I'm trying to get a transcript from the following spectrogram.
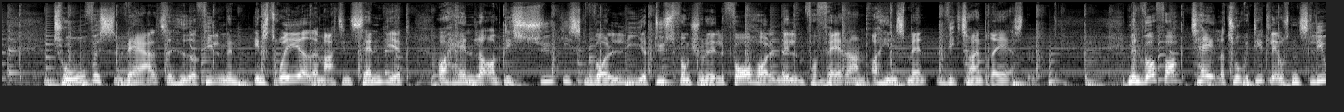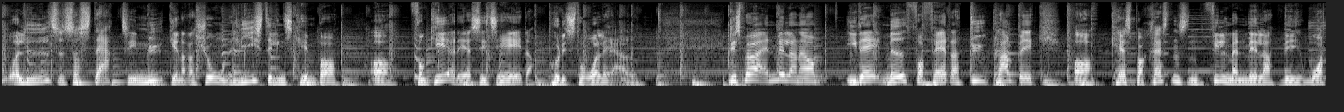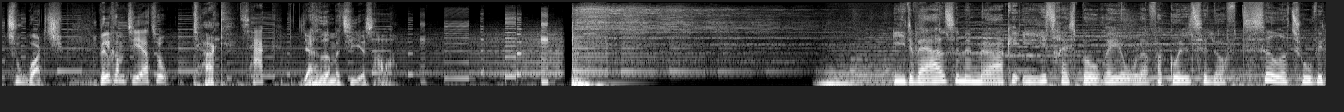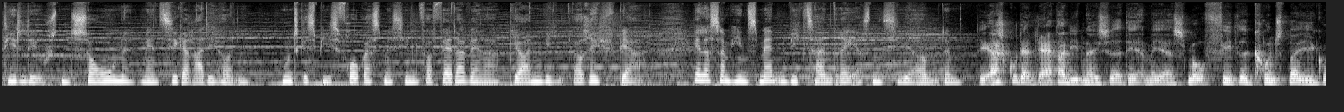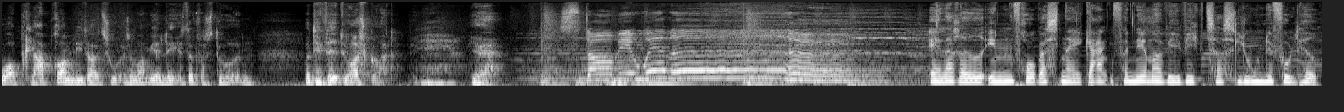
Toves værelse hedder filmen, instrueret af Martin Sandviet, og handler om det psykisk voldelige og dysfunktionelle forhold mellem forfatteren og hendes mand, Victor Andreasen. Men hvorfor taler Tove Ditlevsens liv og lidelse så stærkt til en ny generation af ligestillingskæmpere, og fungerer det at se teater på det store lærred? Det spørger anmelderne om i dag med forfatter Dy Plambæk og Kasper Christensen, filmanmelder ved What to Watch. Velkommen til jer to. Tak. Tak. Jeg hedder Mathias Hammer. I et værelse med mørke egetræsbogreoler fra gulv til loft sidder Tove Ditlevsen sovende med en cigaret i hånden. Hun skal spise frokost med sine forfattervenner Bjørnvig og Rifbjerg, eller som hendes mand Victor Andreasen siger om dem. Det er sgu da latterligt, når I sidder der med jeres små fedtede kunstneregoer og plaprer om litteratur, som om I har læst og forstået den. Og det ved du også godt. Ja. Ja. Stormy weather. Allerede inden frokosten er i gang, fornemmer vi Victors lunefuldhed.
